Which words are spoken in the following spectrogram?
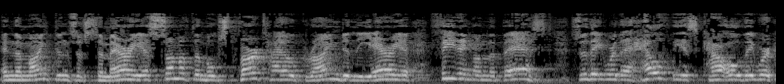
in the mountains of Samaria, some of the most fertile ground in the area, feeding on the best. So they were the healthiest cattle, they were,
